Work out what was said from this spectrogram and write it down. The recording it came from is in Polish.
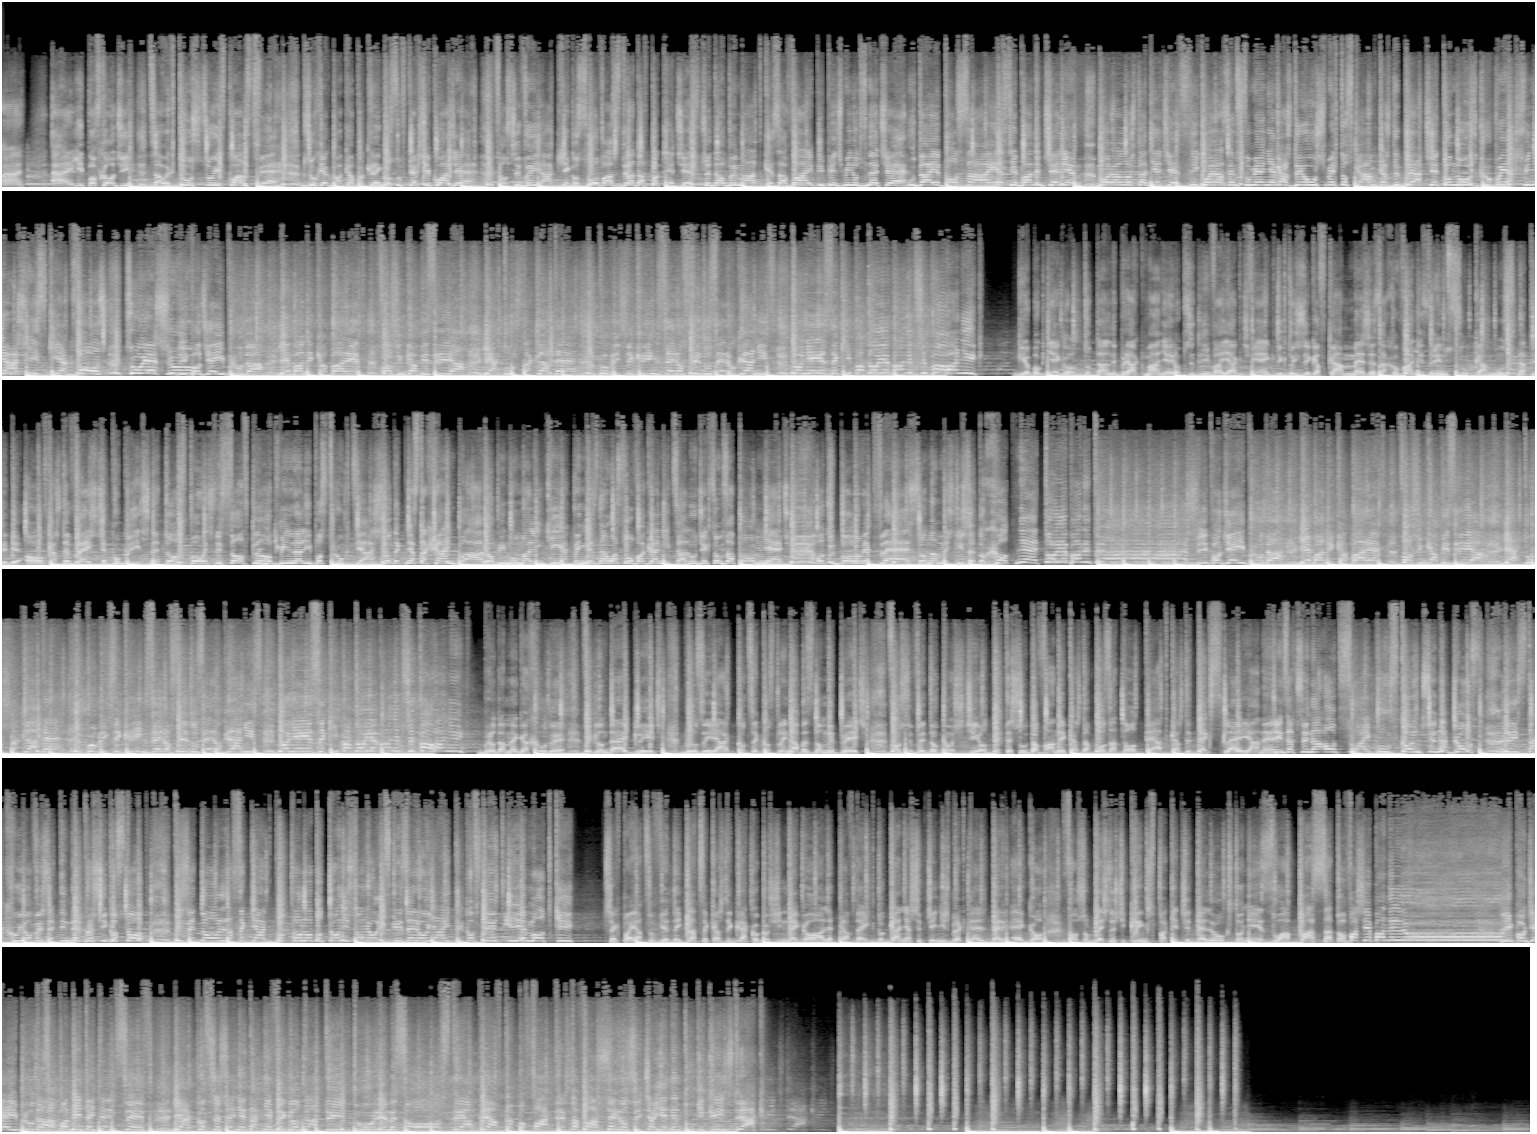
Ej, ej, lipo wchodzi Całych tłuszczu i w kłamstwie. Brzuch jak bakapa, kręgosłup w piach się kładzie. Fałszywy jak jego słowa, zdrada w pakiecie. Sprzedałby matkę za vibe i 5 minut w necie. Udaje bossa, jest jebanym cieniem. Moralność na diecie, znikła razem z sumieniem. Każdy uśmiech to skam, każdy bracie to nóż. Gruby jak świnia, śliski jak wąż. Czujesz już? Lipodzie i bruda, jebany kabaret. Fałszym kapie z ryja, I obok niego totalny brak manier. Obrzydliwa jak dźwięk, gdy ktoś żyga w kamerze. Zachowanie z rym mózg na trybie off. Każde wejście publiczne to społeczny softlock Mobilna lipostrukcja, środek miasta hańba. Robi mu malinki jakby nie znała słowa granica. Ludzie chcą zapomnieć, oczy bolą jak flash. Ona myśli, że to hot, nie, to jebany trash! Lipodzie i bruda, Broda mega chudy, wygląda jak glitch. Bluzy jak koce, cosplay na bezdomny być Fałszywy do kości, oddech też udawany. Każda poza to teatr, każdy tekst sklejany. Dzień zaczyna od swipe'ów, kończy na ghost. Rys tak chujowy, że Tinder prosi go stop Trzech pajaców w jednej klatce, każdy gra kogoś innego Ale prawda ich dogania szybciej niż brak telter ego. Fałsz, obleśność i cringe w pakiecie deluxe. To nie jest zła pasa, to wasz jebany luk Lipodzie i bruda, zapamiętaj ten syf. Jak ostrzeżenie, tak nie wygląda trip Tu rymy są ostre, a prawda to fakt. Reszta waszego życia, jeden długi cringe track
